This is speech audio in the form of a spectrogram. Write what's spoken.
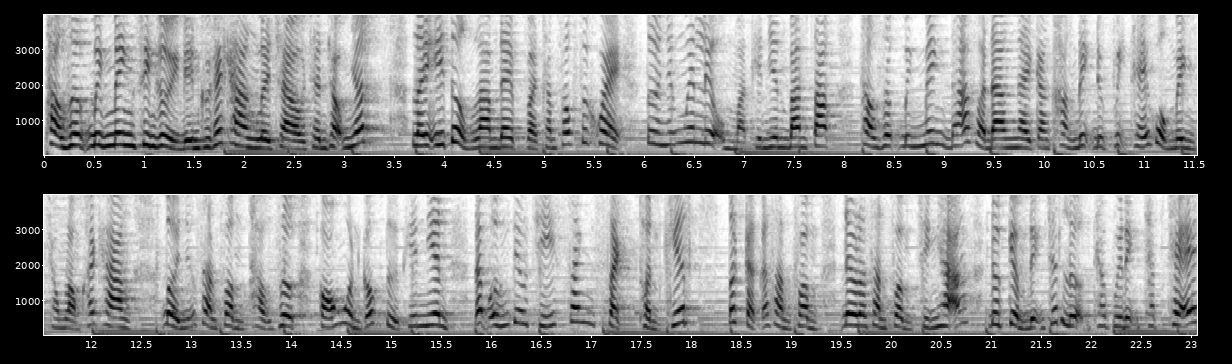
Thảo Dược Bình Minh xin gửi đến quý khách hàng lời chào trân trọng nhất. Lấy ý tưởng làm đẹp và chăm sóc sức khỏe từ những nguyên liệu mà thiên nhiên ban tặng, Thảo Dược Bình Minh đã và đang ngày càng khẳng định được vị thế của mình trong lòng khách hàng bởi những sản phẩm thảo dược có nguồn gốc từ thiên nhiên, đáp ứng tiêu chí xanh, sạch, thuần khiết. Tất cả các sản phẩm đều là sản phẩm chính hãng, được kiểm định chất lượng theo quy định chặt chẽ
